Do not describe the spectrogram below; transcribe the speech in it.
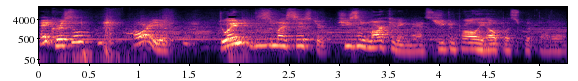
Hey, Crystal. How are you? Dwayne, this is my sister. She's in marketing, man, so she can probably help us with the whole.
